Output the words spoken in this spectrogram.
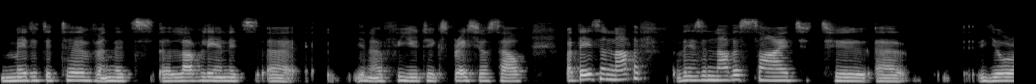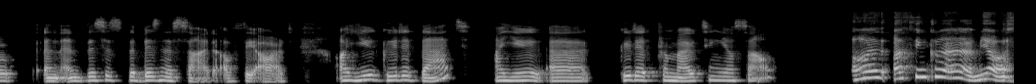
meditative and it's uh, lovely and it's uh, you know for you to express yourself. But there's another there's another side to uh, your and and this is the business side of the art. Are you good at that? Are you uh, good at promoting yourself? I I think I am. Yeah.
